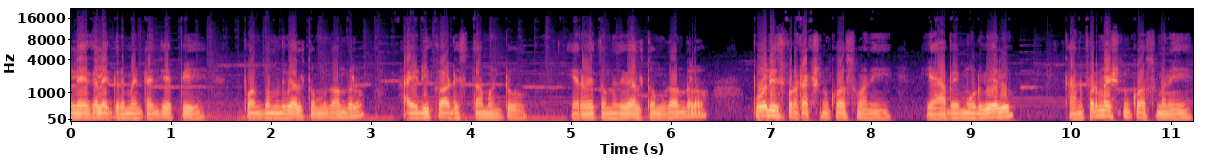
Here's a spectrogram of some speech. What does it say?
legal agreement అని చెప్పి పంతొమ్మిది వేల తొమ్మిది వందలు ఐడి కార్డు ఇస్తామంటూ ఇరవై తొమ్మిది వేల తొమ్మిది వందలు పోలీస్ ప్రొటెక్షన్ కోసమని యాభై మూడు వేలు కన్ఫర్మేషన్ కోసమని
